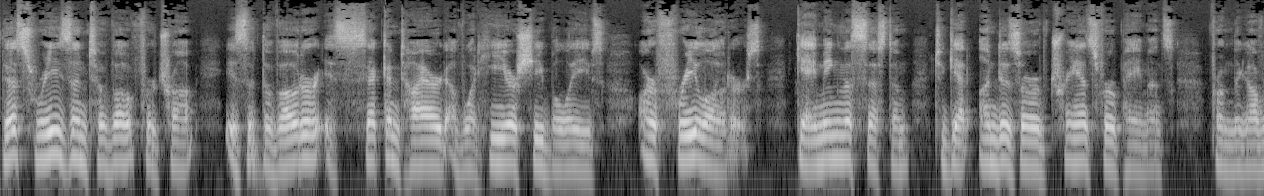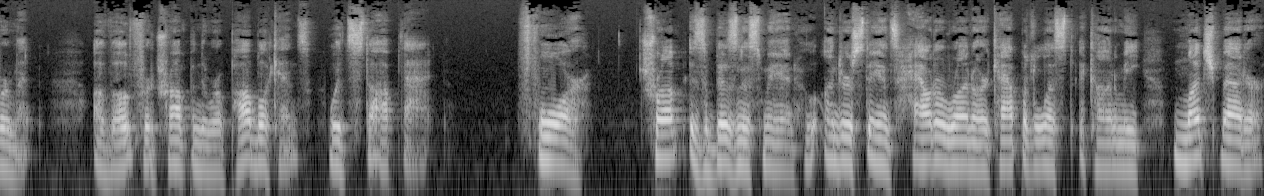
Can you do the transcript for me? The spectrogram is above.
This reason to vote for Trump is that the voter is sick and tired of what he or she believes are freeloaders gaming the system to get undeserved transfer payments from the government. A vote for Trump and the Republicans would stop that. Four, Trump is a businessman who understands how to run our capitalist economy much better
